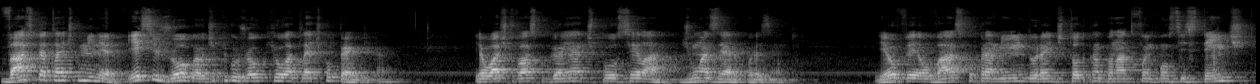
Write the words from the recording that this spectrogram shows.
Vasco e Atlético Mineiro. Esse jogo é o típico jogo que o Atlético perde, cara. Eu acho que o Vasco ganha, tipo, sei lá, de 1 a 0 por exemplo. Eu vejo o Vasco, para mim, durante todo o campeonato foi inconsistente.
